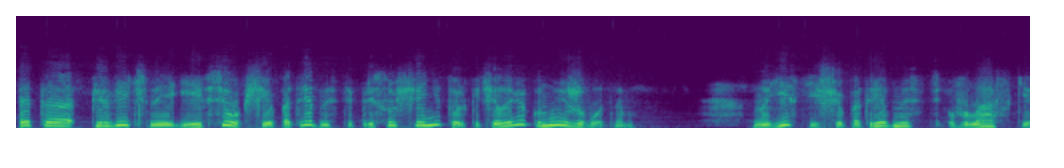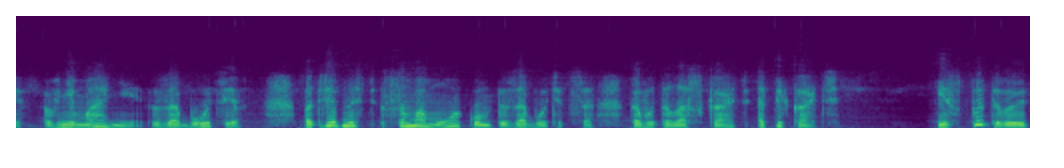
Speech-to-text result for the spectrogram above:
Это первичные и всеобщие потребности, присущие не только человеку, но и животным. Но есть еще потребность в ласке, внимании, заботе, потребность самому о ком-то заботиться, кого-то ласкать, опекать. Испытывают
